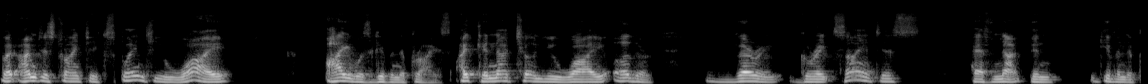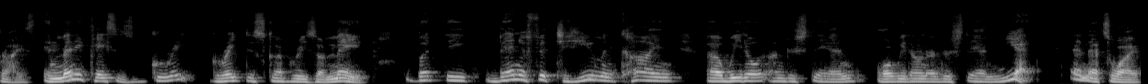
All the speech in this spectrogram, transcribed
but I'm just trying to explain to you why I was given the prize. I cannot tell you why other very great scientists have not been given the prize. In many cases, great, great discoveries are made, but the benefit to humankind uh, we don't understand or we don't understand yet. And that's why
